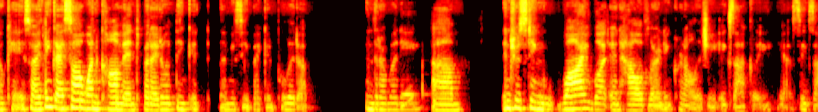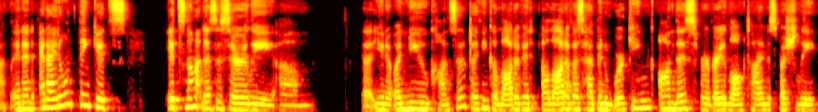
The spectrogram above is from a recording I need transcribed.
Okay, so I think I saw one comment, but I don't think it, let me see if I can pull it up. Indramani. Um, interesting why, what, and how of learning chronology. Exactly. Yes, exactly. And and, and I don't think it's it's not necessarily um, uh, you know a new concept. I think a lot of it, a lot of us have been working on this for a very long time, especially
